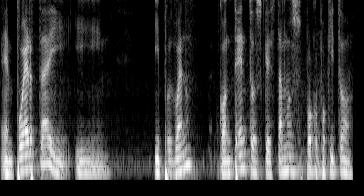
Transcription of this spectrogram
en puerta y, y, pues bueno, contentos que estamos poco a poquito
